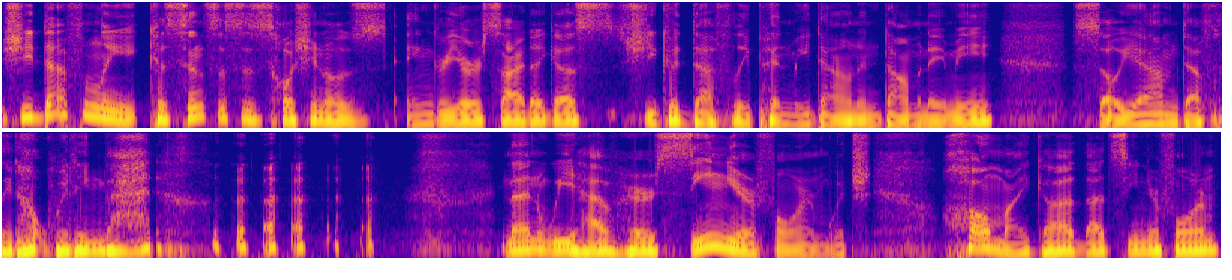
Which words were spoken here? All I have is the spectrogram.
she definitely because since this is hoshino's angrier side i guess she could definitely pin me down and dominate me. So yeah i'm definitely not winning that. Then we have her senior form which oh my god that senior form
